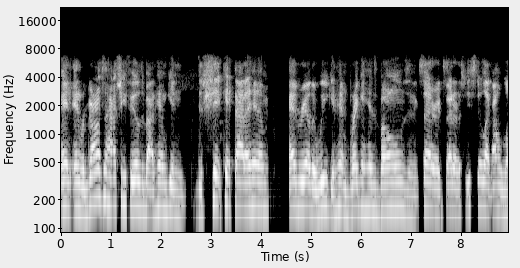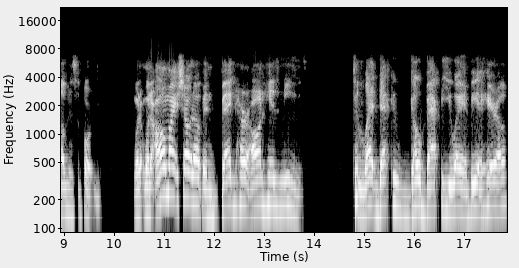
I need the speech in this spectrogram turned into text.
and and regardless of how she feels about him getting the shit kicked out of him every other week and him breaking his bones and et cetera, et cetera, she's still like, I'll love and support you. When when All Might showed up and begged her on his knees to let Deku go back to UA and be a hero,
